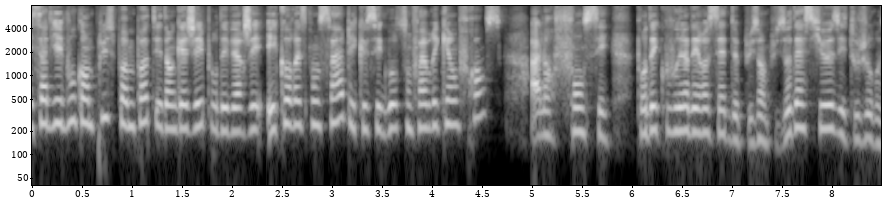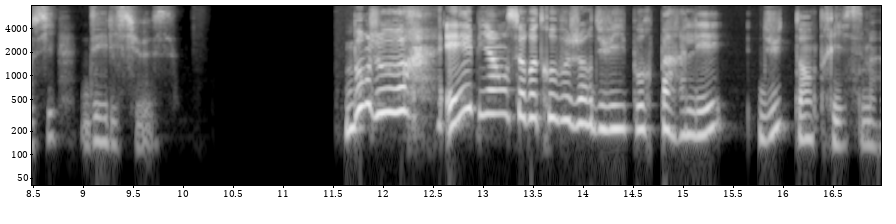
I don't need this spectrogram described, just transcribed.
Et saviez-vous qu'en plus Pompot est engagé pour des vergers éco-responsables et que ces gourdes sont fabriquées en France? Alors foncez pour découvrir des recettes de plus en plus audacieuses et toujours aussi délicieuses. Bonjour Eh bien, on se retrouve aujourd'hui pour parler du tantrisme.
